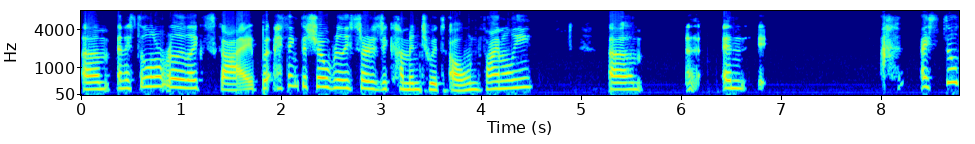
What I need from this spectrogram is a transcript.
Um, and i still don't really like Skye but i think the show really started to come into its own finally. Um, and it, I still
